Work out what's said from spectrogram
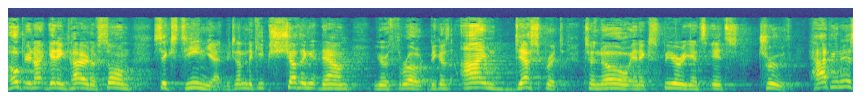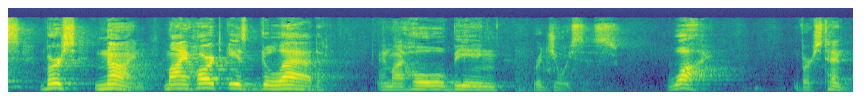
I hope you're not getting tired of Psalm 16 yet because I'm going to keep shoving it down your throat because I'm desperate to know and experience its truth. Happiness, verse 9. My heart is glad and my whole being rejoices. Why? Verse 10.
